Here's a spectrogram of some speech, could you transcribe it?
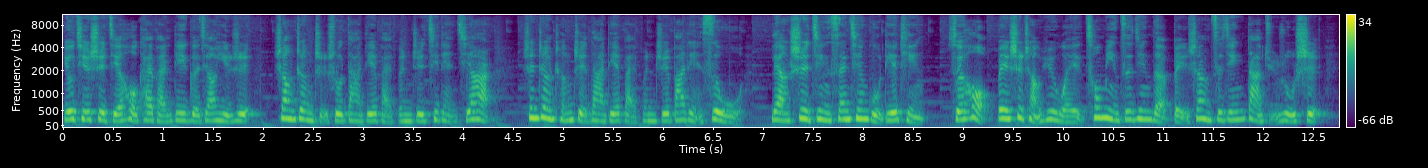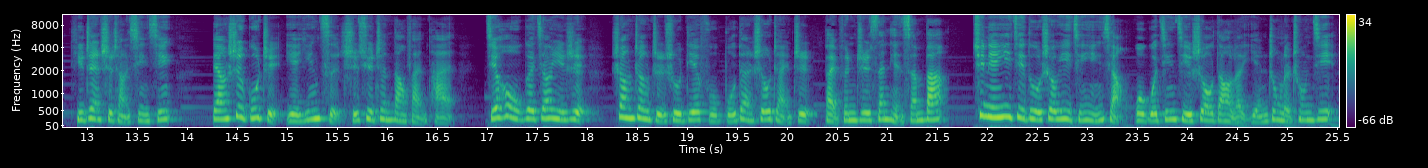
尤其是节后开盘第一个交易日，上证指数大跌百分之七点七二，深证成指大跌百分之八点四五，两市近三千股跌停。随后被市场誉为“聪明资金”的北上资金大举入市，提振市场信心，两市股指也因此持续震荡反弹。节后五个交易日，上证指数跌幅不断收窄至百分之三点三八。去年一季度受疫情影响，我国经济受到了严重的冲击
